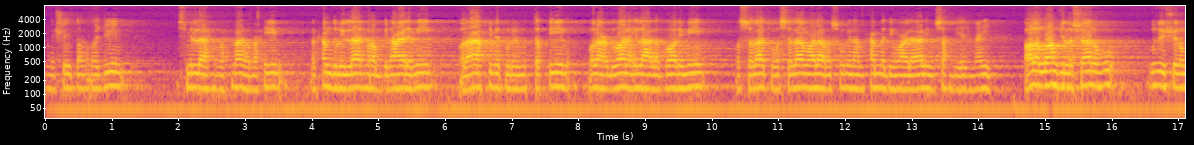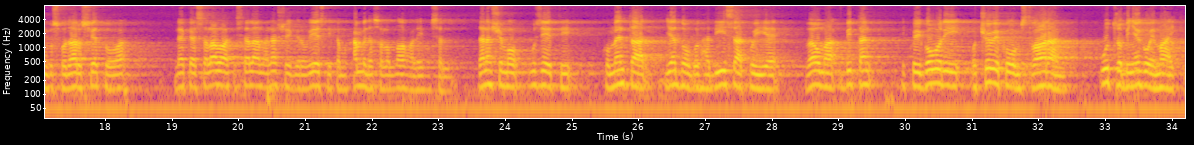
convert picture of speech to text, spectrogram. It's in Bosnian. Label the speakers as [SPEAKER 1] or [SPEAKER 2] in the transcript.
[SPEAKER 1] من الشيطان الرجيم بسم الله الرحمن الرحيم الحمد لله رب العالمين والعاقبة للمتقين ولا عدوان إلا على الظالمين والصلاة والسلام على رسولنا محمد وعلى آله وصحبه أجمعين قال الله جل شانه uzvišenom gospodaru svjetova neka je salavat i salama našeg vjerovjesnika Muhammeda sallallahu alaihi wa sallam danas ćemo uzeti komentar jednog od hadisa koji je veoma bitan i koji govori o čovjekovom stvaranju, utrobi njegove majke.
